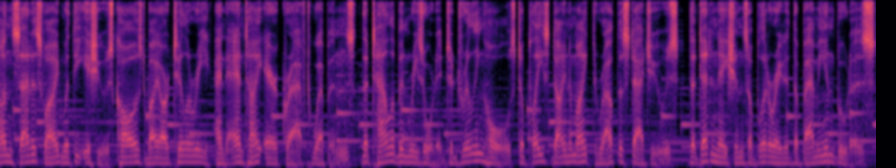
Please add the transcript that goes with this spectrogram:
Unsatisfied with the issues caused by artillery and anti-aircraft weapons, the Taliban resorted to drilling holes to place dynamite throughout the statues. The detonations obliterated the Bamiyan Buddhas,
